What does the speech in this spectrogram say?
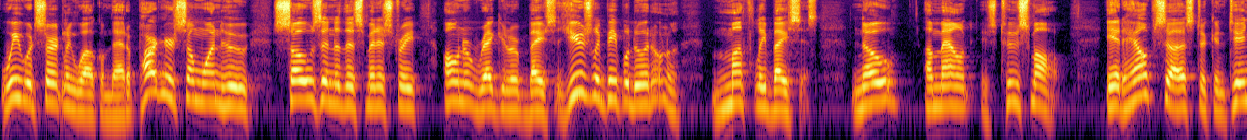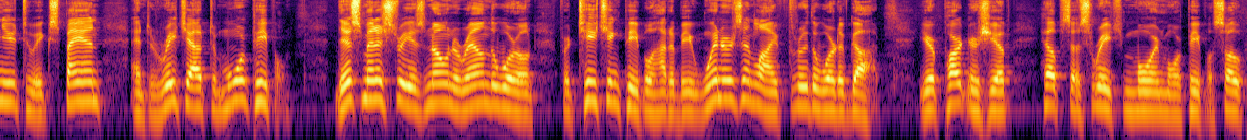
we would certainly welcome that. A partner is someone who sows into this ministry on a regular basis. Usually people do it on a monthly basis. No amount is too small. It helps us to continue to expand and to reach out to more people. This ministry is known around the world for teaching people how to be winners in life through the Word of God. Your partnership helps us reach more and more people. So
